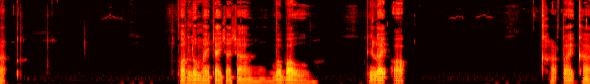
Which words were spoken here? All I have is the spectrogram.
ละผ่อนลมหายใจช้าๆ เบาๆ ที่ไหลออกขาดไหลเข้า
